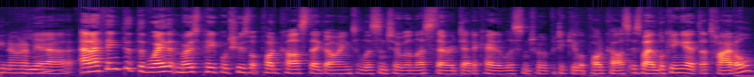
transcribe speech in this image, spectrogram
You know what I mean? Yeah. And I think that the way that most people choose what podcast they're going to listen to, unless they're a dedicated listener to a particular podcast, is by looking at the title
